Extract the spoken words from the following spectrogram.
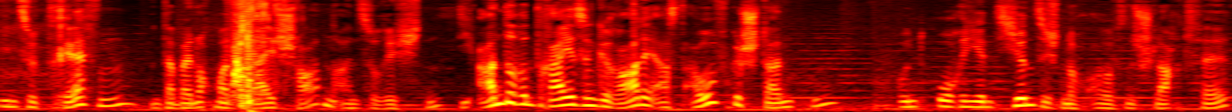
ihn zu treffen und dabei nochmal drei Schaden anzurichten. Die anderen drei sind gerade erst aufgestanden und orientieren sich noch auf dem Schlachtfeld.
